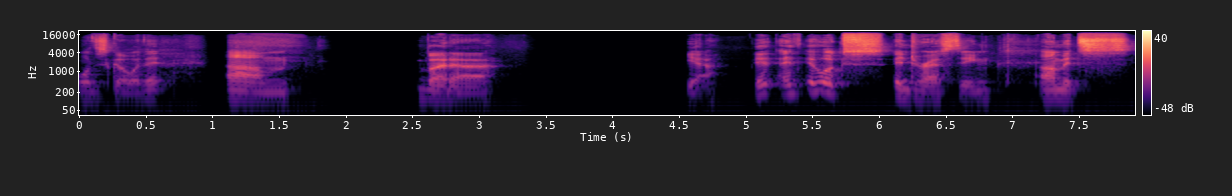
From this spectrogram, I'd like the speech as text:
we'll just go with it. Um, but uh, yeah, it, it it looks interesting. Um, it's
